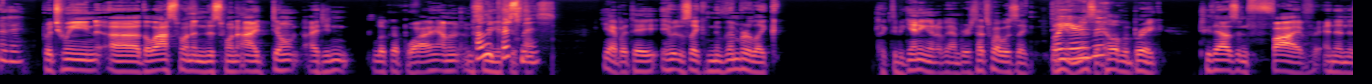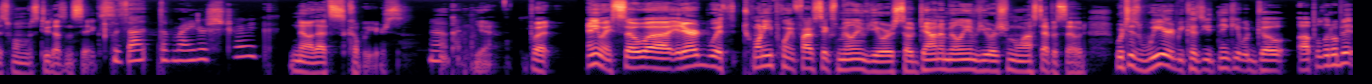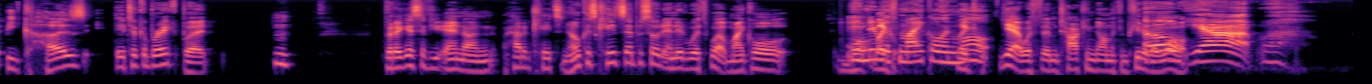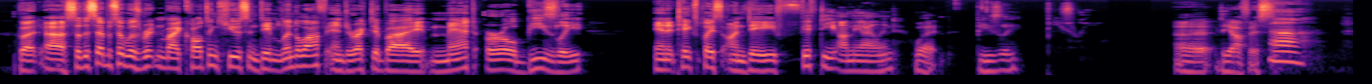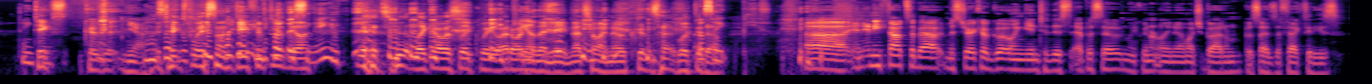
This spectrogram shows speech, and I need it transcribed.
okay. Between uh the last one and this one, I don't, I didn't look up why. I'm, I'm Probably it's just- Christmas. yeah, but they it was like November, like like the beginning of November. So that's why I was like, damn, that's is a hell of a break. 2005, and then this one was 2006. Was that the writer's strike? No, that's a couple years. Okay. Yeah. But anyway, so uh, it aired with 20.56 million viewers, so down a million viewers from the last episode, which is weird because you'd think it would go up a little bit because they took a break, but. Hmm. But I guess if you end on how did Kate's no, because Kate's episode ended with what Michael Wa- Ended like- with Michael and like Walt. yeah, with them talking on the computer to Oh Walt. yeah. Ugh. But uh, so this episode was written by Carlton Cuse and Damon Lindelof and directed by Matt Earl Beesley, and it takes place on day fifty on the island. What Beesley? Beesley. Uh, The Office Ah, thank takes because it, yeah, it was like, takes place on day fifty know of the island. name? it's like I was like, wait, why do I know that name? That's how I know because I looked I it up. like, uh, and any thoughts about Mr. Echo going into this episode? Like we don't really know much about him besides the fact that he's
